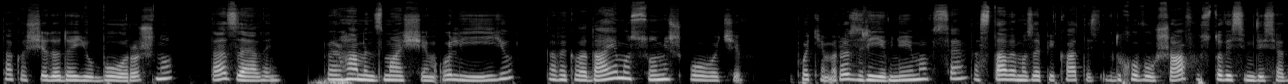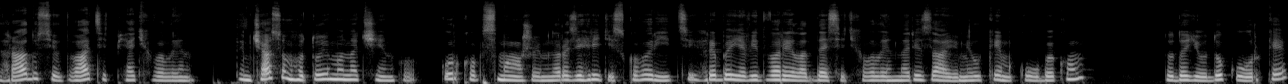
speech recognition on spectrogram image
Також ще додаю борошно та зелень. Пергамент змащуємо олією та викладаємо суміш овочів. Потім розрівнюємо все та ставимо запікатись в духову шафу 180 градусів 25 хвилин. Тим часом готуємо начинку. Курку обсмажуємо на розігрітій сковорідці. Гриби я відварила 10 хвилин, нарізаю мілким кубиком, додаю до курки.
